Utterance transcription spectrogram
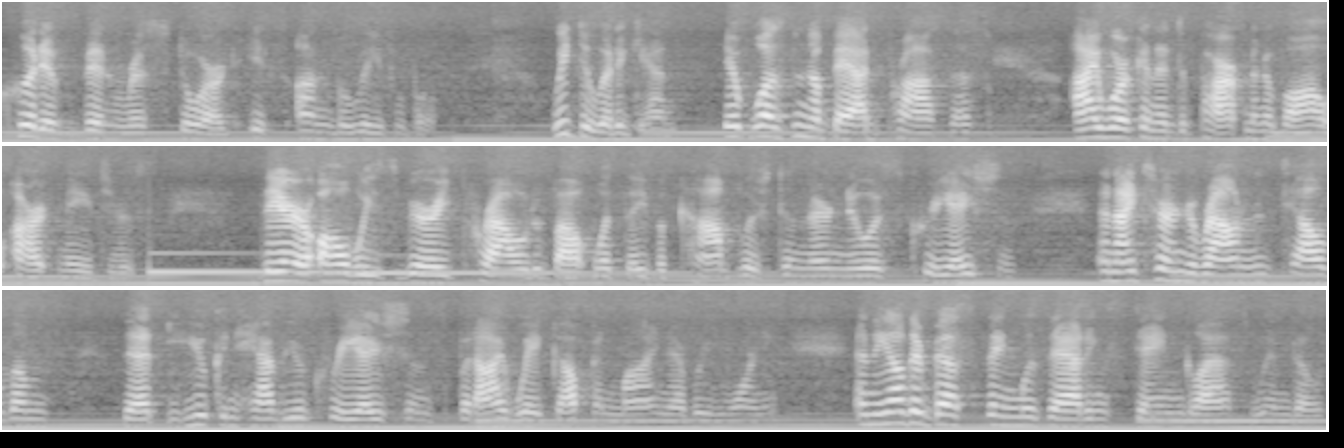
could have been restored, it's unbelievable. We do it again. It wasn't a bad process. I work in a department of all art majors they're always very proud about what they've accomplished in their newest creation. And I turned around and tell them that you can have your creations, but I wake up in mine every morning. And the other best thing was adding stained glass windows.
